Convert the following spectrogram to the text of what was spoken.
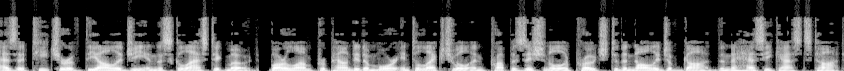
As a teacher of theology in the scholastic mode, Barlaam propounded a more intellectual and propositional approach to the knowledge of God than the hesychasts taught.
